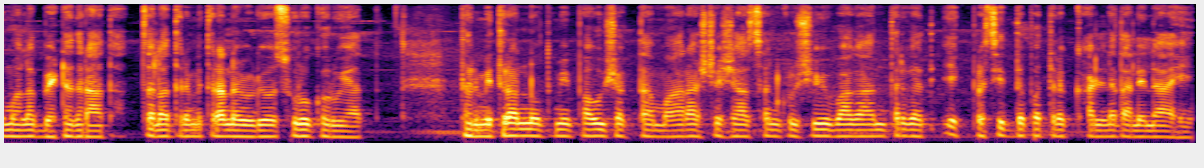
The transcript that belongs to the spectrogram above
तुम्हाला भेटत राहतात. चला तर मित्रांनो व्हिडिओ सुरू करूयात. तर मित्रांनो तुम्ही पाहू शकता महाराष्ट्र शासन कृषी विभागाअंतर्गत एक प्रसिद्ध पत्रक काढण्यात आलेलं आहे.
